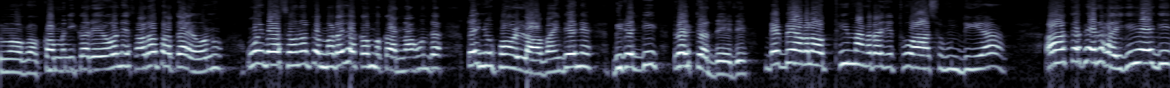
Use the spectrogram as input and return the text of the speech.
ਮ- ਕੰਮ ਨਹੀਂ ਕਰੇ ਉਹਨੇ ਸਾਰਾ ਪਤਾ ਹੈ ਉਹਨੂੰ। ਉਹੀ ਬਸ ਉਹਨਾਂ ਤੋਂ ਮੜਾ ਜਿਹਾ ਕੰਮ ਕਰਨਾ ਹੁੰਦਾ ਤੈਨੂੰ ਫੋਨ ਲਾ ਬੈਂਦੇ ਨੇ ਵੀ ਰੱਜੀ ਟਰੈਕਟਰ ਦੇ ਦੇ। ਬੇਬੇ ਅਗਲਾ ਉੱਥੇ ਹੀ ਮੰਗਦਾ ਜਿੱਥੋਂ ਆਸ ਹੁੰਦੀ ਆ। ਆ ਤਾਂ ਫਿਰ ਹੈਗੀ ਹੈਗੀ,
